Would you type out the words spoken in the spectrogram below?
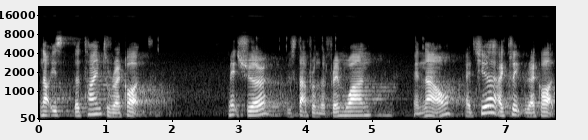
Now it's the time to record. Make sure you start from the frame 1 and now at here I click record.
